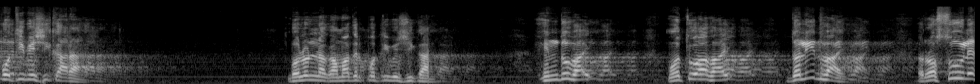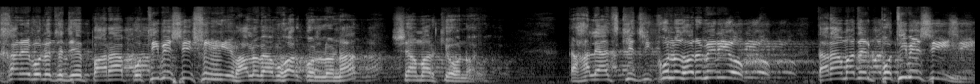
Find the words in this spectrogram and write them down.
প্রতিবেশী কারা? বলুন না আমাদের প্রতিবেশী কারা? হিন্দু ভাই, মতুয়া ভাই, দলিত ভাই, রসুল এখানে বলেছে যে, পাড়া প্রতিবেশীর সঙ্গে ভালো ব্যবহার করল না, সে আমার কেউ নয়। তাহলে আজকে যে কোনো ধর্মেরই হোক, তারা আমাদের প্রতিবেশী।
